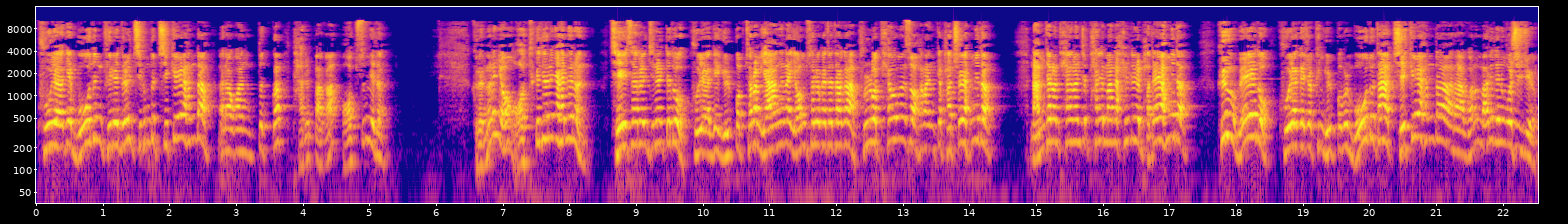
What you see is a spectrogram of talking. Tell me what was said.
구약의 모든 규례들을 지금도 지켜야 한다라고 하는 뜻과 다를 바가 없습니다. 그러면은요, 어떻게 되느냐 하면은 제사를 지낼 때도 구약의 율법처럼 양이나 염소를 가져다가 불로 태우면서 하나님께 바쳐야 합니다. 남자는 태어난 지 8일 만에 할례를 받아야 합니다. 그 외에도 구약에 적힌 율법을 모두 다 지켜야 한다라고 하는 말이 되는 것이지요.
